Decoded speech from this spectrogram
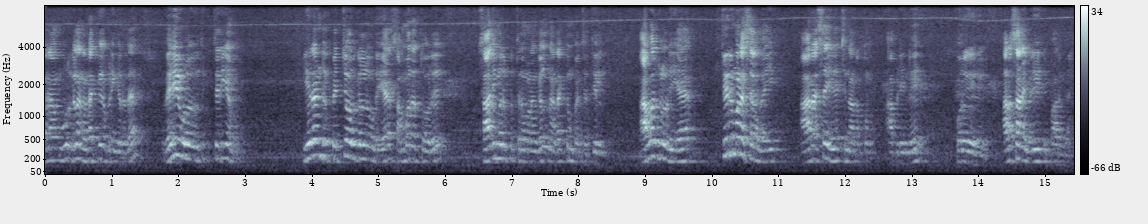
கிராம ஊர்களில் நடக்கு அப்படிங்கிறத வெளி உலகத்துக்கு தெரியணும். இரண்டு பெற்றோர்களுடைய சம்மதத்தோடு சாதி மறுப்பு திருமணங்கள் நடக்கும் பட்சத்தில் அவர்களுடைய திருமண செலவை அரசே ஏற்று நடத்தும் அப்படின்னு ஒரு அரசாணை வெளியிட்டு பாருங்கள்.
